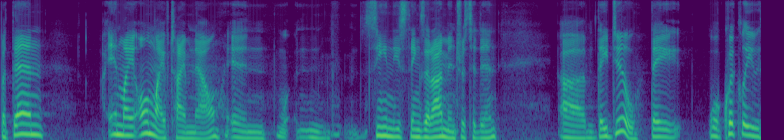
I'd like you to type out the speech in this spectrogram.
But then, in my own lifetime now, in, in seeing these things that I'm interested in, um, they do. They will quickly.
